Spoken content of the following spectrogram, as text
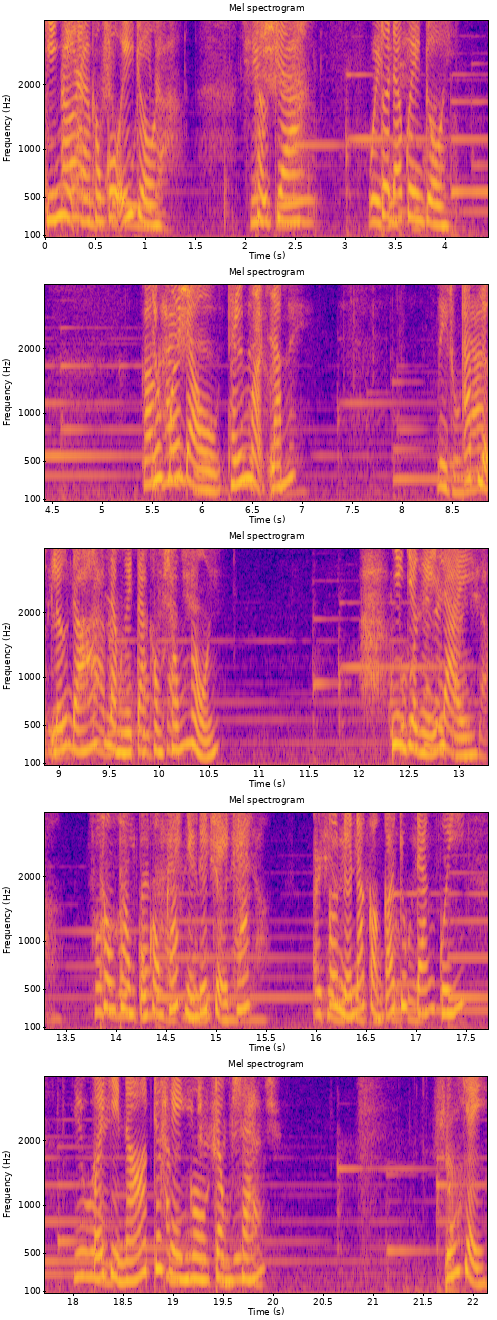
Chỉ nhiên anh không cố ý rồi. Thật ra Tôi đã quen rồi Lúc mới đầu thấy mệt lắm. Áp lực lớn đó làm người ta không sống nổi. Nhưng giờ nghĩ lại Thông thông cũng không khác những đứa trẻ khác. Hơn nữa nó còn có chút đáng quý bởi vì nó rất ngây ngô trong sáng. Đúng vậy.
